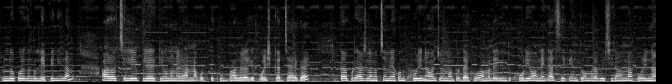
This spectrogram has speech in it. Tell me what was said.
সুন্দর করে কিন্তু লেপে নিলাম। আর হচ্ছে লেপলে আর কি উনুনে রান্না করতে খুব ভালো লাগে, পরিষ্কার জায়গায়। তারপরে আসলাম হচ্ছে আমি এখন খড়ি নেওয়ার জন্য। তো দেখো আমাদের কিন্তু খড়ি অনেক আছে, কিন্তু আমরা বেশি রান্না করি না।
